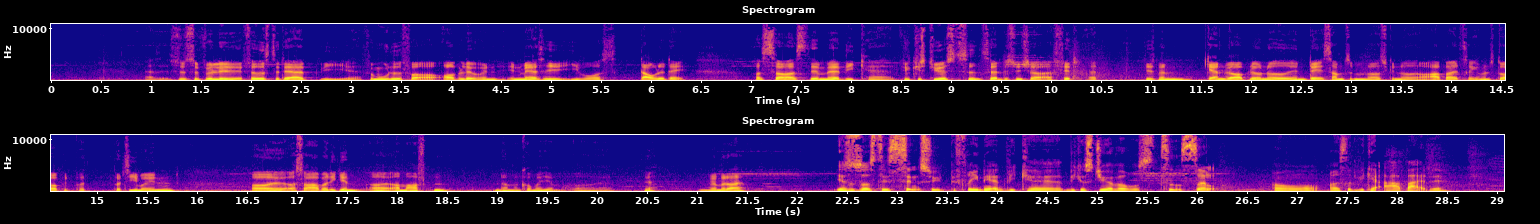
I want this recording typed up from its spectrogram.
Altså, jeg synes selvfølgelig, det fedeste det er, at vi øh, får mulighed for at opleve en, en masse i, i vores dagligdag. Og så også det med, at vi kan, vi kan styre tiden selv. Det synes jeg er fedt, at hvis man gerne vil opleve noget en dag, samtidig med at man også skal noget at arbejde, så kan man stå op et par, par timer inden, og, øh, og så arbejde igen og, om aftenen, når man kommer hjem. Og, øh, ja. Hvad med dig? Jeg synes også, det er sindssygt befriende, at vi kan, vi kan styre vores tid selv, og også at vi kan arbejde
